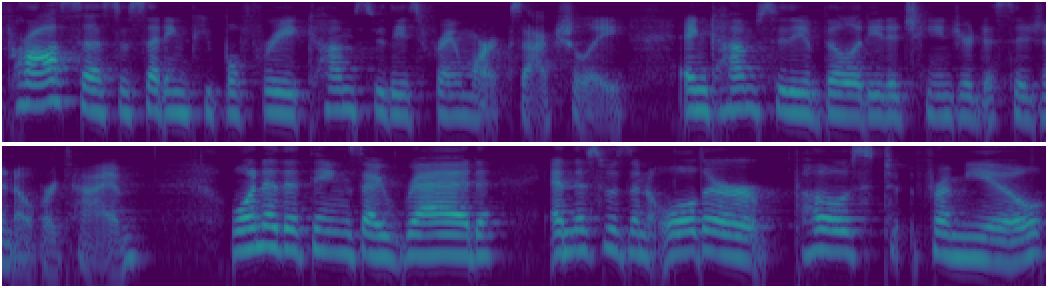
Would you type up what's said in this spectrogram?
process of setting people free comes through these frameworks, actually, and comes through the ability to change your decision over time. One of the things I read, and this was an older post from you,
